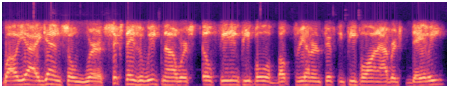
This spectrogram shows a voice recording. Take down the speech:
Well, yeah, again, so we're six days a week now. We're still feeding people, about 350 people on average daily.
